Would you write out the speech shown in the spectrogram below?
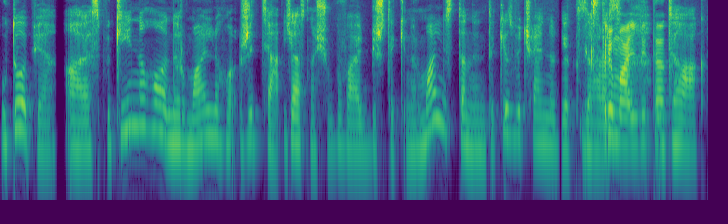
утопія а спокійного, нормального життя. Ясно, що бувають більш такі нормальні стани, не такі, звичайно, як зараз. Екстремальні, так. Так,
